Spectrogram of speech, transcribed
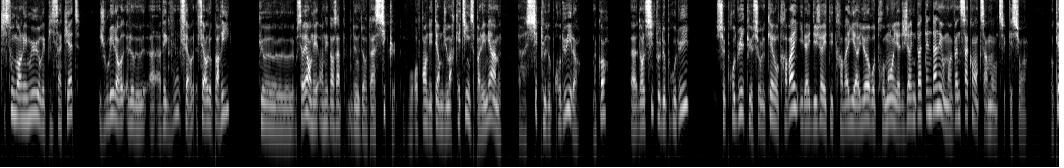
qui sont dans les murs et puis s'inquiètent, je voulais avec vous faire, faire le pari que, vous savez, on est, on est dans, un, un cycle. Vous reprendre les termes du marketing, ce pas les miens, mais un cycle de produits, là. D'accord? Euh, Dans le cycle de produits, ce produit que, sur lequel on travaille, il a déjà été travaillé ailleurs, autrement, il y a déjà une vingtaine d'années, au moins 25 ans que ça monte, ces questions-là. OK?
